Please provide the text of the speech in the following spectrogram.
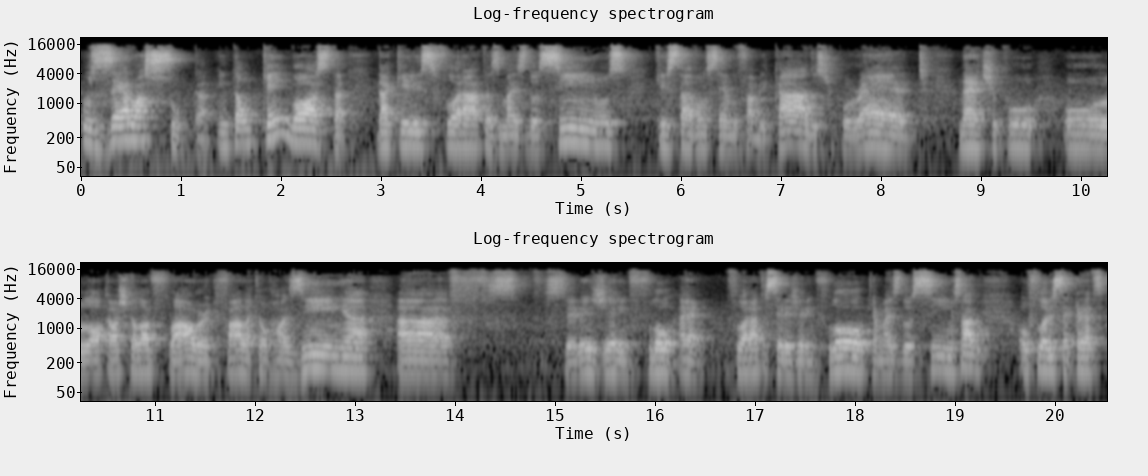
o zero açúcar. Então, quem gosta daqueles floratas mais docinhos que estavam sendo fabricados, tipo Red, né, tipo o eu acho que é Love Flower que fala que é o rosinha, a cerejeira em flor, é, florata cerejeira em flor, que é mais docinho, sabe? Ou flores secretas.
